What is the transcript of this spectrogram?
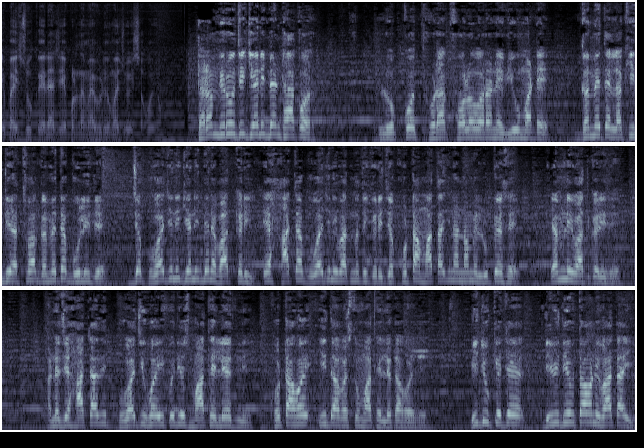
એ ભાઈ શું કહી રહ્યા છે એ પણ તમે આ વિડીયોમાં જોઈ શકો છો. ધર્મ વિરોધી જ્ઞાનીબેન ઠાકોર લોકો થોડાક ફોલોવર અને વ્યૂ માટે ગમે તે લખી દે અથવા ગમે તે બોલી દે. જે ભુવાજીની જ્ઞાનીબેને વાત કરી, એ સાચા ભુવાજીની વાત નથી કરી, જે ખોટા માતાજીના નામે લૂંટે છે, એમની વાત કરી છે. અને જે સાચા ભુવાજી હોય, એ કોઈ દિવસ માથે લે જ નહીં. ખોટા હોય ઈદ આ વસ્તુ માથે લેતા હોય છે. બીજું કે જે દેવી દેવતાઓની વાત આવી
